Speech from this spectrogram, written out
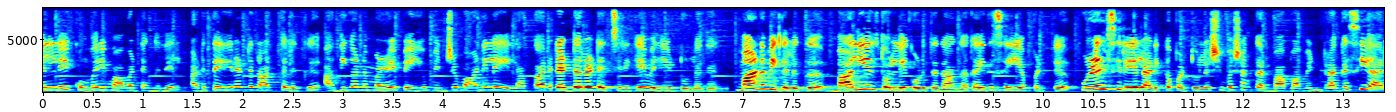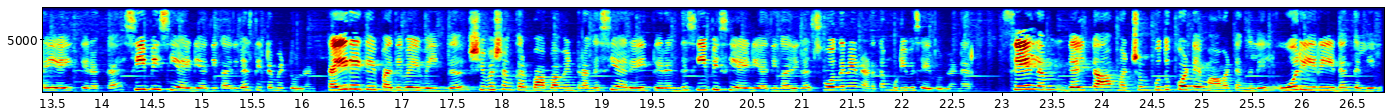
நெல்லை குமரி மாவட்டங்களில் அடுத்த இரண்டு நாட்களுக்கு அதிக மழை பெய்யும் என்று வானிலை இலாக்கா ரெட் அலர்ட் எச்சரிக்கை வெளியிட்டுள்ளது. மாணவிகளுக்கு பாலியல் தொல்லை கொடுத்ததாக கைது செய்யப்பட்டு புழல் சிறையில் அடைக்கப்பட்டுள்ள சிவசங்கர் பாபாவின் ரகசிய அறையை திறக்க சிபிசிஐடி அதிகாரிகள் திட்டமிட்டுள்ளனர். கைரேகை பதிவை வைத்து சிவசங்கர் பாபாவின் ரகசிய அறையை திறந்து சிபிசிஐடி அதிகாரிகள் சோதனை நடத்த முடிவு செய்துள்ளனர். சேலம் டெல்டா மற்றும் புதுக்கோட்டை மாவட்டங்களில் ஓரிரு இடங்களில்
